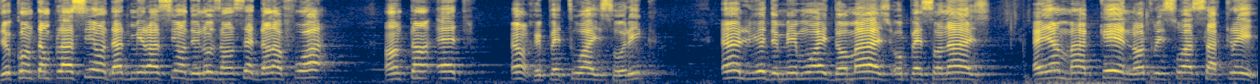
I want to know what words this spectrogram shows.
de contemplation, d'admiration de nos ancêtres dans la foi, entend être un répertoire historique, un lieu de mémoire et d'hommage aux personnages ayant marqué notre histoire sacrée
